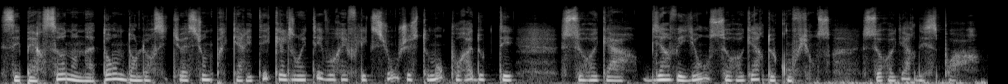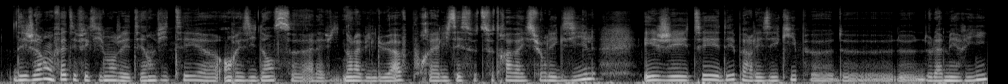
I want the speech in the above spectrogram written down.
Ces personnes en attente dans leur situation de précarité, quelles ont été vos réflexions justement pour adopter ce regard bienveillant, ce regard de confiance, ce regard d'espoir? Déjà, en fait, effectivement, j'ai été invitée euh, en résidence euh, dans la ville du Havre pour réaliser ce, travail sur l'exil et j'ai été aidée par les équipes euh, de, la mairie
